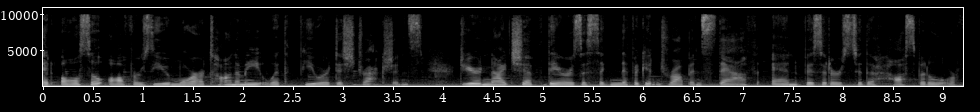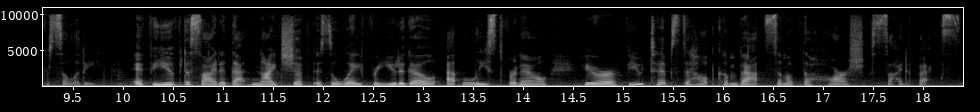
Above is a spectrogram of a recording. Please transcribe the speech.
it also offers you more autonomy with fewer distractions. During night shift, there is a significant drop in staff and visitors to the hospital or facility. If you've decided that night shift is the way for you to go, at least for now, here are a few tips to help combat some of the harsh side effects.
